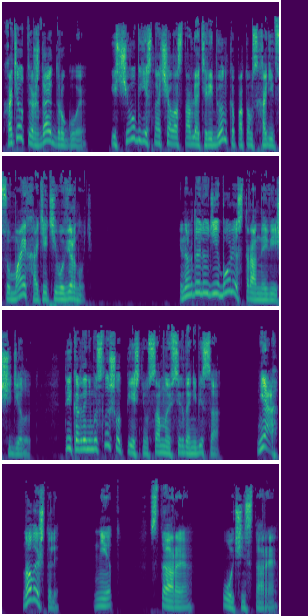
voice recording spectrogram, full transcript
Хотя утверждает другое. Из чего бы ей сначала оставлять ребенка, потом сходить с ума и хотеть его вернуть? Иногда люди и более странные вещи делают. Ты когда-нибудь слышал песню «Со мной всегда небеса»? Не, новая, что ли? Нет. Старая. Очень старая.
